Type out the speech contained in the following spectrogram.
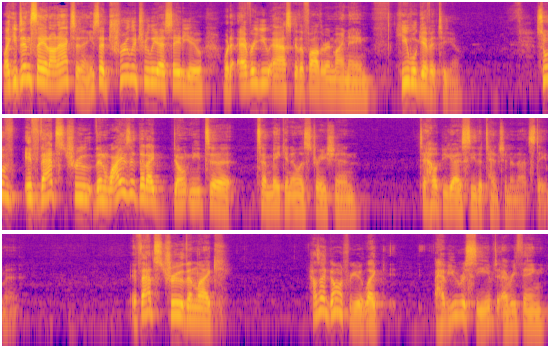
Like he didn't say it on accident. He said, Truly, truly, I say to you, whatever you ask of the Father in my name, he will give it to you. So if, if that's true, then why is it that I don't need to, to make an illustration to help you guys see the tension in that statement? If that's true, then like, how's that going for you? Like, have you received everything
